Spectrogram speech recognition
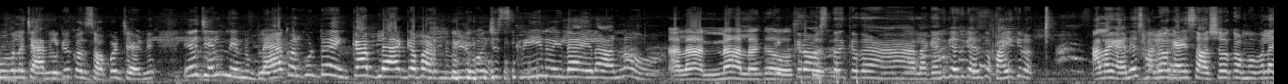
మూవీల ఛానల్కి కొంచెం సపోర్ట్ చేయండి. ఏ చెల్లి నేను బ్లాక్ అనుకుంటే ఇంకా బ్లాక్గా పడుతుంది. వీడు కొంచెం స్క్రీన్ ఇలా ఇలా అన్ను. అలా అన్నా అలాగా ఇక్కడ వస్తుంది. కదా. అలా గది గది గది పైకి రా. అలాగనే హలో గైస్ అశోక మూవీల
